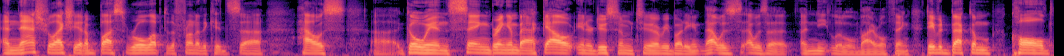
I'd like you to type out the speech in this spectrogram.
and nashville actually had a bus roll up to the front of the kid's uh, house uh, go in sing bring him back out introduce him to everybody that was that was a, a neat little viral thing david beckham called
